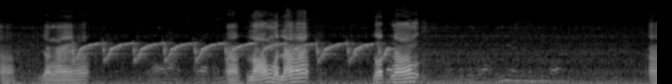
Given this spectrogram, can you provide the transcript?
อ่ายังไงฮะอ่าร้องหมดแล้วฮะรถน้องอ่า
